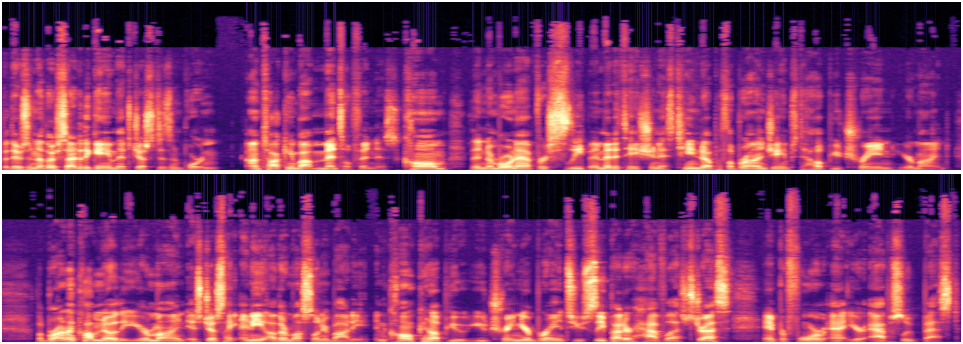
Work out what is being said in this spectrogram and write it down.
but there's another side of the game that's just as important. I'm talking about mental fitness. Calm, the number one app for sleep and meditation, has teamed up with LeBron James to help you train your mind. LeBron and Calm know that your mind is just like any other muscle in your body, and Calm can help you you train your brain so you sleep better, have less stress, and perform at your absolute best.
